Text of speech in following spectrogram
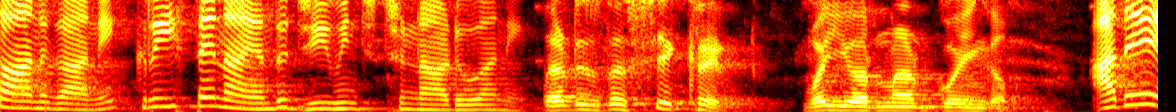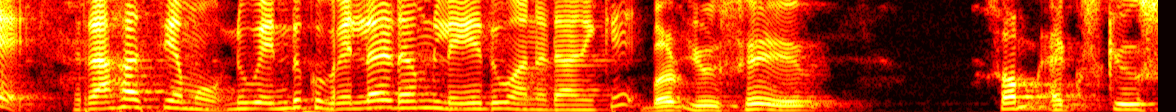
కాను గాని క్రీస్తే నా యందు జీవించుచున్నాడు అని That is the secret why you are not going up. అదే రహస్యము నువ్వు ఎందుకు వెళ్ళడం లేదు అనడానికి But you say some excuse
